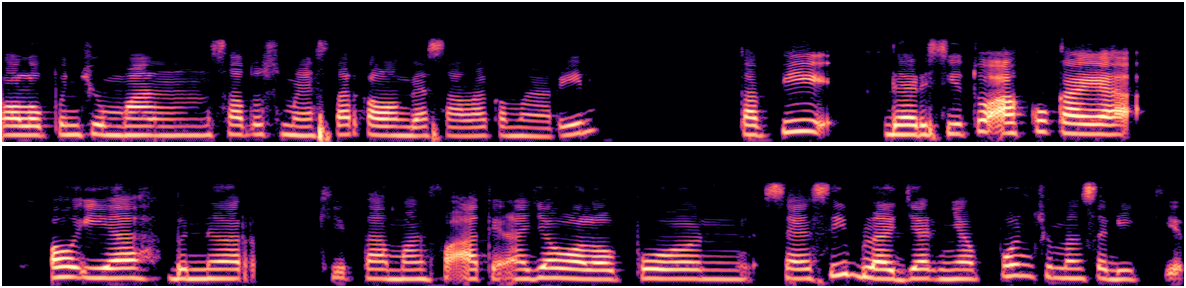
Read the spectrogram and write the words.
walaupun cuma satu semester kalau nggak salah kemarin. Tapi dari situ aku kayak oh iya bener kita manfaatin aja. Walaupun sesi belajarnya pun cuma sedikit.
